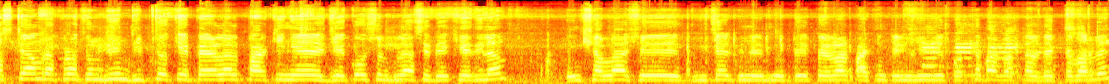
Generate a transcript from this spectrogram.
আজকে আমরা প্রথম দিন দীপ্তকে প্যারালাল পার্কিং এর যে কৌশলগুলো আছে দেখিয়ে দিলাম। ইনশাল্লাহ সে দুই চার দিনের মধ্যে প্যারালাল নিজে করতে পারবে, আপনারা দেখতে পারবেন।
